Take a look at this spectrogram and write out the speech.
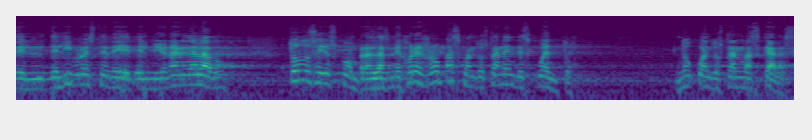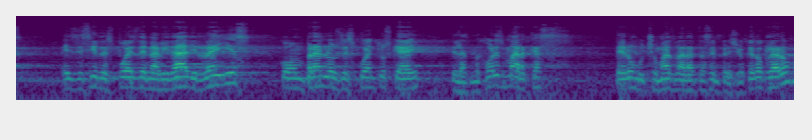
del, del libro este del de, millonario de al lado, todos ellos compran las mejores ropas cuando están en descuento, no cuando están más caras. Es decir, después de Navidad y Reyes, compran los descuentos que hay de las mejores marcas, pero mucho más baratas en precio. ¿Quedó claro?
